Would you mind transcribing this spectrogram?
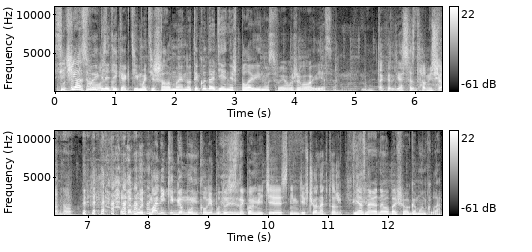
Сейчас Вот выгляди просто. как Тимати Шаломе, но ты куда денешь половину своего живого веса? Так, я создам еще одного. Это будет маленький гомункул. Я буду знакомить э, с ним девчонок тоже. Я знаю одного большого гомункула.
